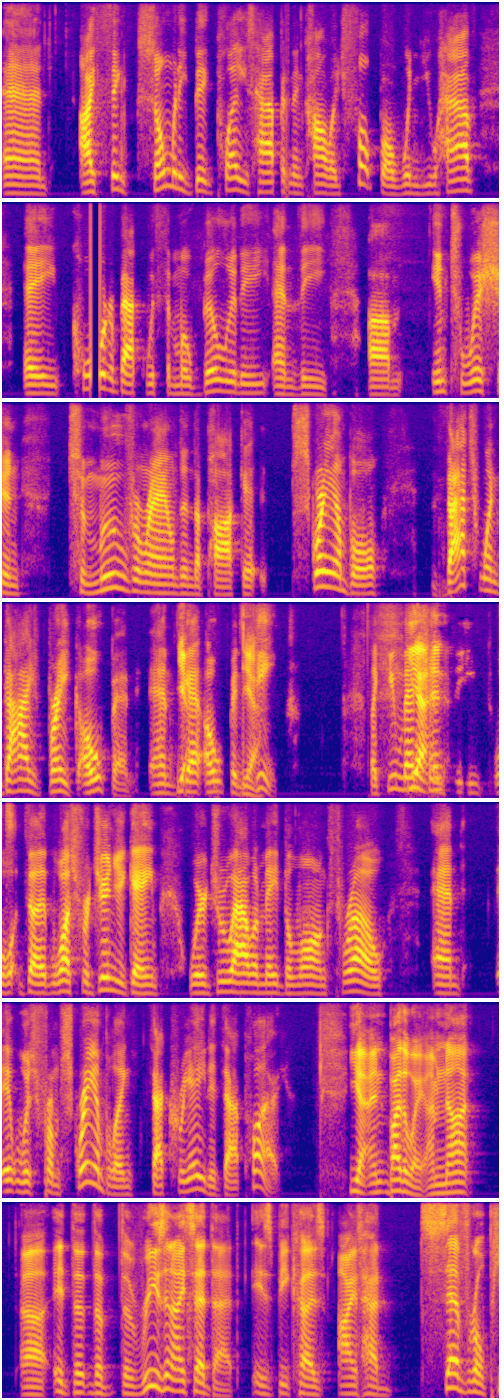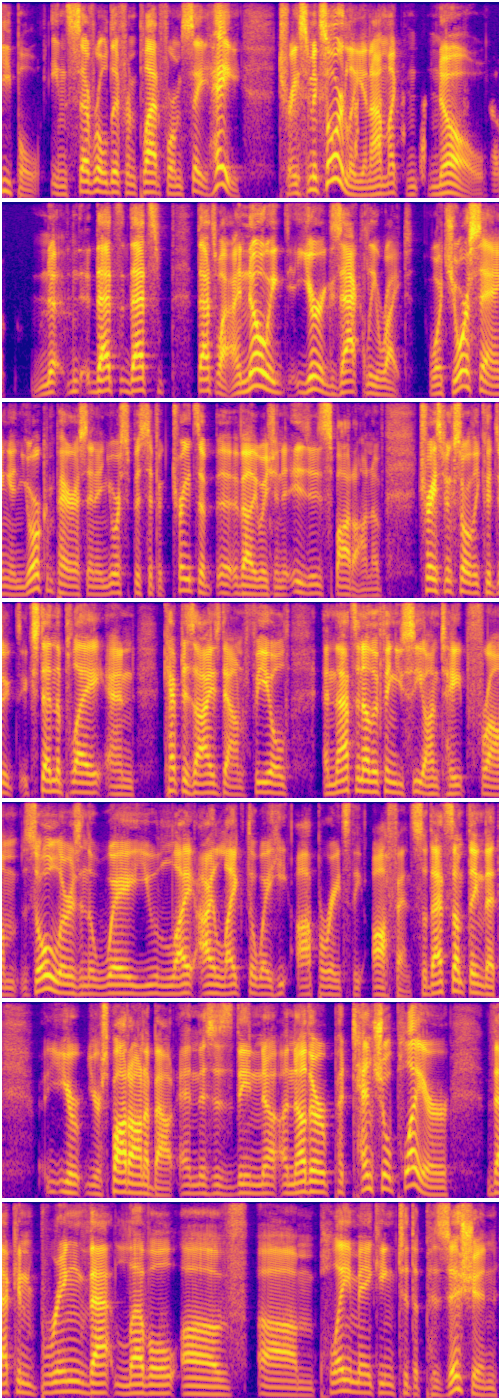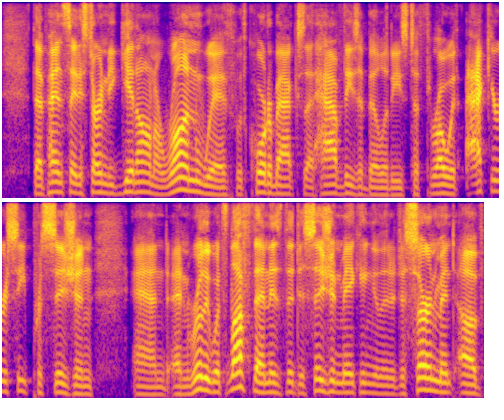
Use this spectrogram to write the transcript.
and I think so many big plays happen in college football when you have a quarterback with the mobility and the um, intuition to move around in the pocket, scramble. That's when guys break open and Yeah. get open Yeah. deep. Like you Yeah, mentioned the the West Virginia game where Drew Allar made the long throw, and it was from scrambling that created that play. Yeah, and by the way, I'm not. Uh, it the the the reason I said that is because I've had several people in several different platforms say, "Hey, Trace McSorley," and I'm like, "No, no, that's that's that's why I know you're exactly right. What you're saying and your comparison and your specific traits of, uh, evaluation is, is spot on. Of Trace McSorley could extend the play and kept his eyes downfield, and that's another thing you see on tape from Zollers and the way you like. I like the way he operates the offense. So that's something that you're you're spot on about. And this is the another potential player that can bring that level of um, playmaking to the position that Penn State is starting to get on a run with, with quarterbacks that have these abilities to throw with accuracy, precision, and and really what's left then is the decision making and the discernment of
